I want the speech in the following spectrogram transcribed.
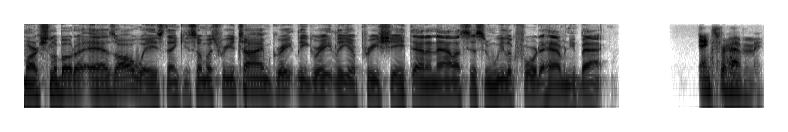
Mark Sleboda, as always, thank you so much for your time. Greatly, greatly appreciate that analysis, and we look forward to having you back. Thanks for having me.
